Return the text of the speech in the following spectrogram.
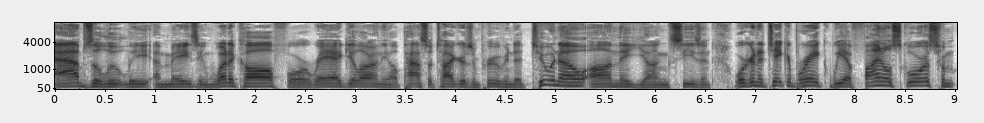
Absolutely amazing. What a call for Ray Aguilar and the El Paso Tigers improving to 2 0 on the young season. We're going to take a break. We have final scores from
